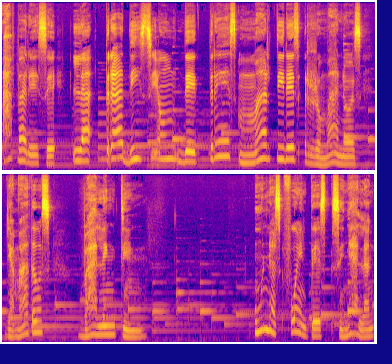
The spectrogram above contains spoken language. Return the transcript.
aparece la tradición de tres mártires romanos llamados Valentín. Unas fuentes señalan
